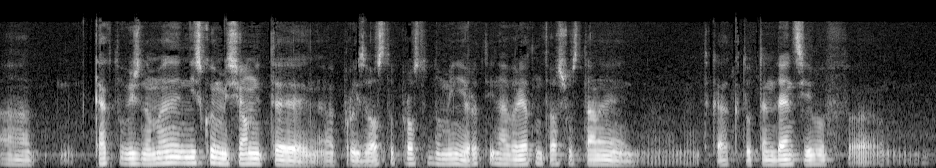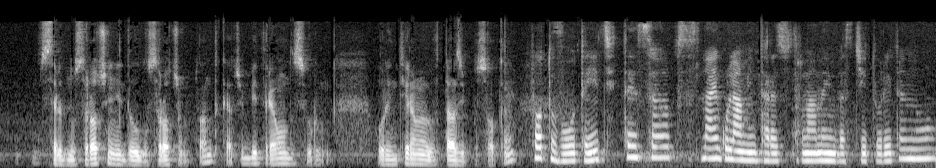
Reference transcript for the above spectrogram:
А, както виждаме, нискоемисионните производства просто доминират и най-вероятно това ще остане така като тенденция в средносрочен и дългосрочен план, така че би трябвало да се ориентираме в тази посока. Фотоволтаиците са с най-голям интерес от страна на инвеститорите, но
